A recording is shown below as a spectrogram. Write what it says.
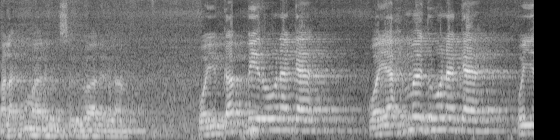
வழக்குமார்கள் சொல்வார்களாம். ஒய் கப்பி ஒய் அஹ்மதூனக ஒய்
